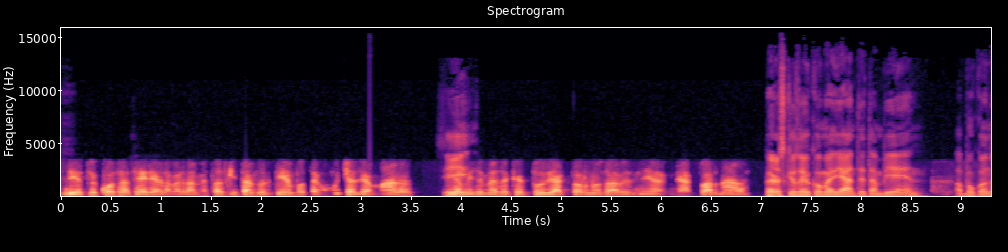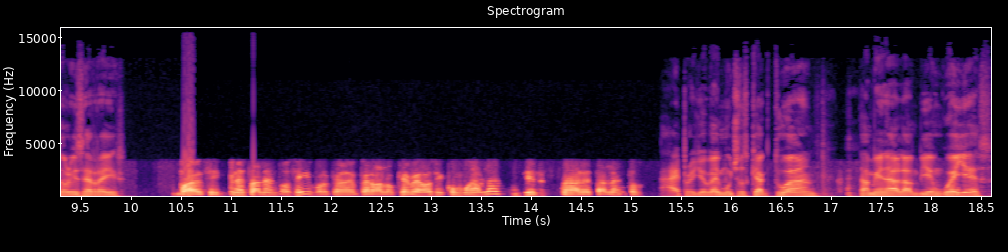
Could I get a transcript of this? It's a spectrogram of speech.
Y esto es cosa seria, la verdad me estás quitando el tiempo, tengo muchas llamadas y ¿Sí? a mí se me hace que tú de actor no sabes ni, ni actuar nada. Pero es que soy comediante también. ¿A poco no lo hice reír? Pues si tienes talento, sí, porque pero a lo que veo así como hablas, no tienes nada de talento. Ay, pero yo veo hay muchos que actúan. También hablan bien güeyes.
